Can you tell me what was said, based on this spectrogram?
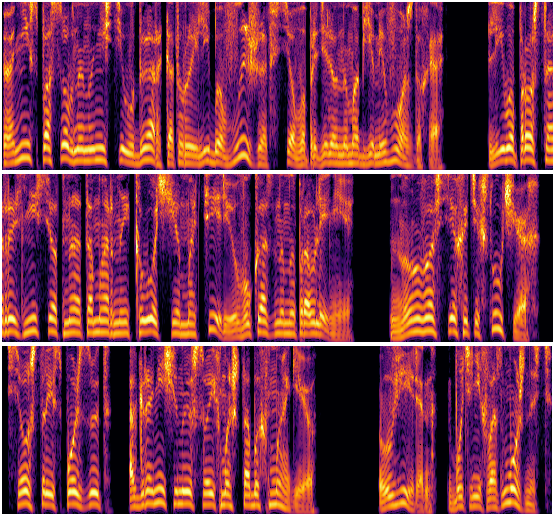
они способны нанести удар, который либо выжжет все в определенном объеме воздуха, либо просто разнесет на атомарные клочья материю в указанном направлении. Но во всех этих случаях сестры используют ограниченную в своих масштабах магию. Уверен, будь у них возможность,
